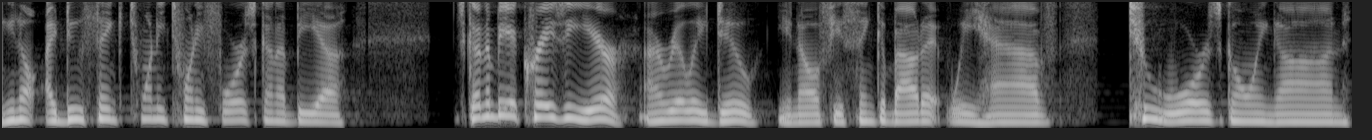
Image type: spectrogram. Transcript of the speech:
You know, I do think 2024 is going to be a it's going to be a crazy year. I really do. You know, if you think about it, we have two wars going on.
